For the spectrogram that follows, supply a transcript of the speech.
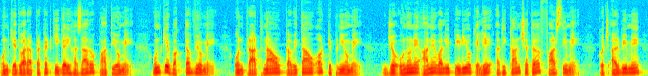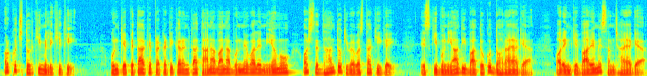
उनके द्वारा प्रकट की गई हज़ारों पातियों में, उनके वक्तव्यों में, उन प्रार्थनाओं, कविताओं और टिप्पणियों में, जो उन्होंने आने वाली पीढ़ियों के लिए अधिकांशतः फारसी में, कुछ अरबी में और कुछ तुर्की में लिखी थी। उनके पिता के प्रकटीकरण का ताना बाना बुनने वाले नियमों और सिद्धांतों की व्यवस्था की गई। इसकी बुनियादी बातों को दोहराया गया। और इनके बारे में समझाया गया।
